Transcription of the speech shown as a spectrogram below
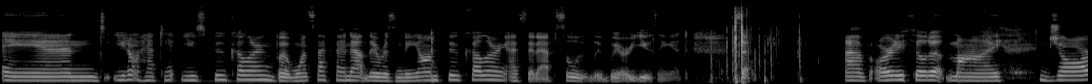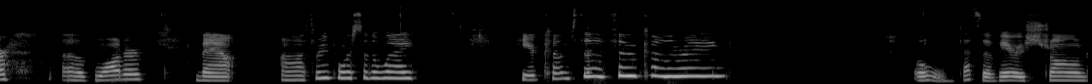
and you don't have to use food coloring, but once I found out there was neon food coloring, I said absolutely we are using it. So I've already filled up my jar of water about uh, three-fourths of the way. Here comes the food coloring. Oh, that's a very strong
